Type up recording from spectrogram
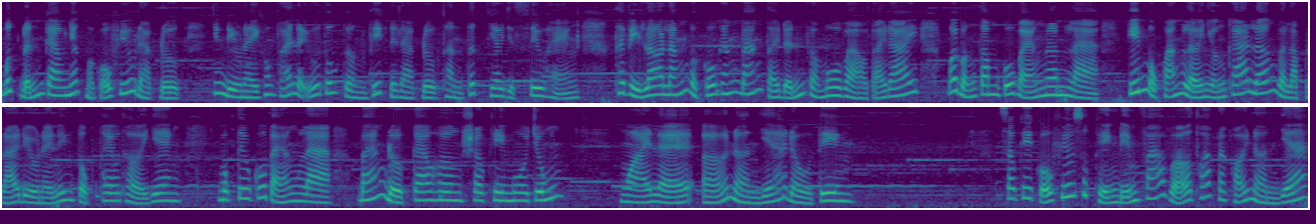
mức đỉnh cao nhất mà cổ phiếu đạt được, nhưng điều này không phải là yếu tố cần thiết để đạt được thành tích giao dịch siêu hạn. Thay vì lo lắng và cố gắng bán tại đỉnh và mua vào tại đáy, mối bận tâm của bạn nên là kiếm một khoản lợi nhuận khá lớn và lặp lại điều này liên tục theo thời gian. Mục tiêu của bạn là bán được cao hơn sau khi mua chúng. Ngoại lệ ở nền giá đầu tiên. Sau khi cổ phiếu xuất hiện điểm phá vỡ thoát ra khỏi nền giá,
